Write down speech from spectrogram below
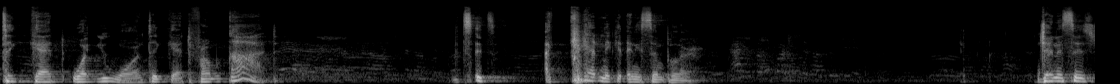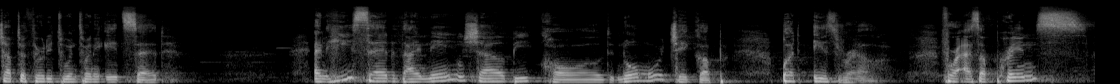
to get what you want to get from God? It's, it's, I can't make it any simpler. Genesis chapter 32 and 28 said, And he said, Thy name shall be called no more Jacob, but Israel. For as a prince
